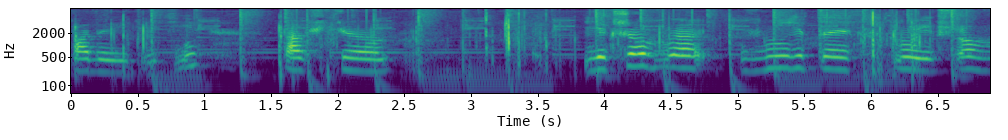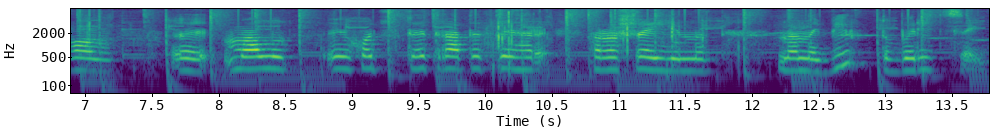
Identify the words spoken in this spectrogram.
падають оті. Так що, якщо ви вмієте, ну, якщо вам е, мало е, хочете тратити гр- грошей на, на набір, то беріть цей.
